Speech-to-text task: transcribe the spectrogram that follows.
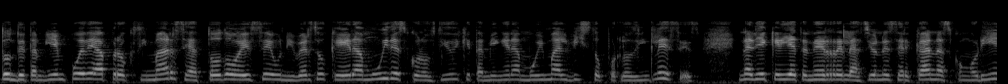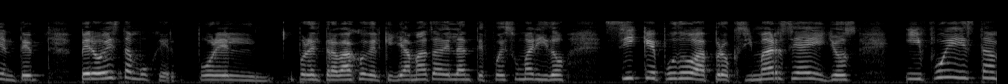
donde también puede aproximarse a todo ese universo que era muy desconocido y que también era muy mal visto por los ingleses. Nadie quería tener relaciones cercanas con Oriente, pero esta mujer, por el, por el trabajo del que ya más adelante fue su marido, sí que pudo aproximarse a ellos y fue esta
